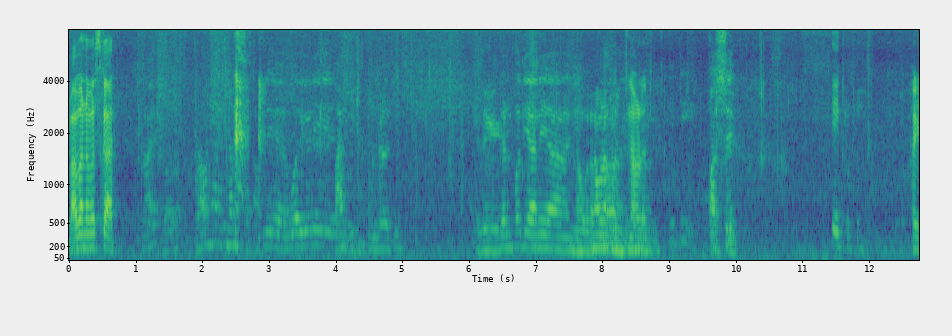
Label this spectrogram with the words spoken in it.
बाबा नमस्कार. आपले वर्गणी मंडळाची. म्हणजे गणपती आणि अं, नवरात्र. नवरात्री. पाचशे. एक रुपये. होय.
